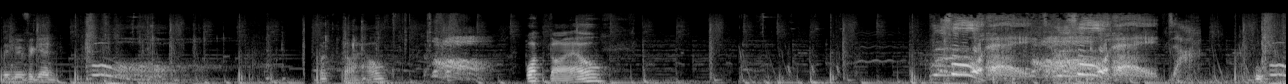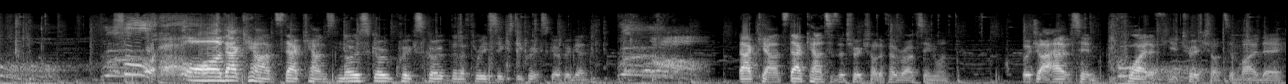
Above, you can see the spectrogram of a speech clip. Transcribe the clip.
They move again. What the hell? What the hell? Forehead. Forehead. Oh, that counts. That counts. No scope, quick scope, then a 360 quick scope again. That counts. That counts as a trick shot if ever I've seen one. Which I have seen quite a few trick shots in my day.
